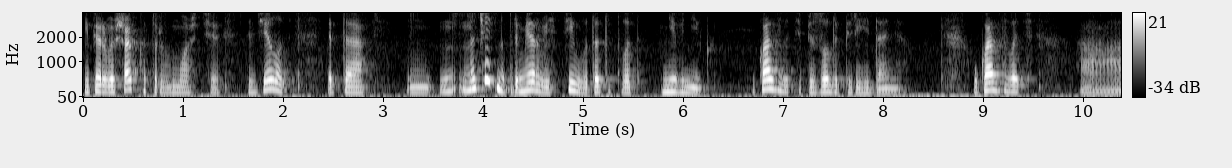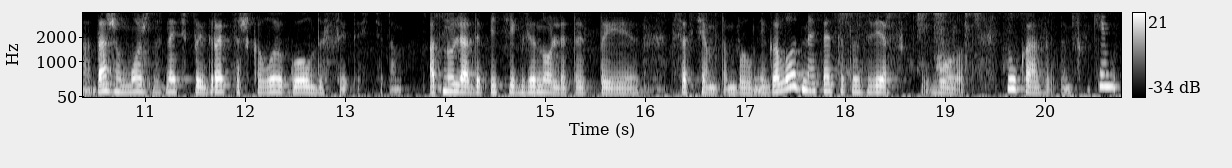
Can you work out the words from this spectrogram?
И первый шаг, который вы можете сделать, это начать, например, вести вот этот вот дневник, указывать эпизоды переедания, указывать, а, даже можно, знаете, поиграть со шкалой голода сытости. Там, от нуля до пяти, где ноль, это ты совсем там был не голодный, опять это зверский голод. И указывать, там, с каким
